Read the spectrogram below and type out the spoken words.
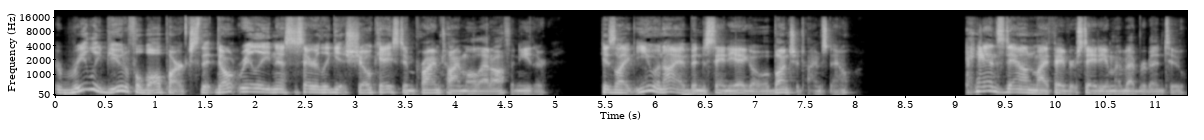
really beautiful ballparks that don't really necessarily get showcased in prime time all that often either. Because like you and I have been to San Diego a bunch of times now. Hands down, my favorite stadium I've ever been to.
